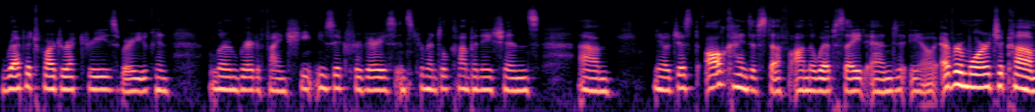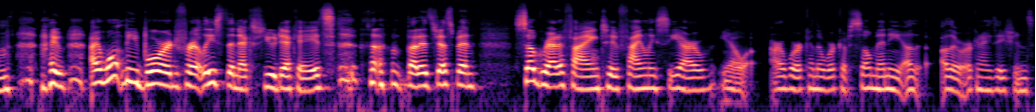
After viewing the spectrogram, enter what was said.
repertoire directories where you can learn where to find sheet music for various instrumental combinations. Um, you know, just all kinds of stuff on the website and, you know, ever more to come. I, I won't be bored for at least the next few decades, but it's just been so gratifying to finally see our, you know, our work and the work of so many other organizations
